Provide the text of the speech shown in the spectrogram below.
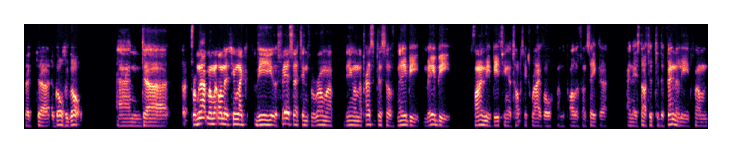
But uh, a goal's a goal. And uh, from that moment on, it seemed like the, the fear set in for Roma being on the precipice of maybe, maybe finally beating a top six rival on the Paulo Fonseca. And they started to defend the lead from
